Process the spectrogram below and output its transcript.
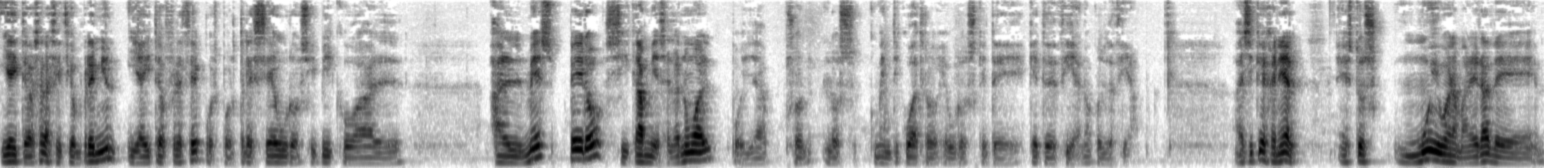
y ahí te vas a la sección premium y ahí te ofrece pues por 3 euros y pico al, al mes, pero si cambias el anual, pues ya son los 24 euros que te, que te decía, ¿no? Que os decía. Así que genial. Esto es muy buena manera de,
